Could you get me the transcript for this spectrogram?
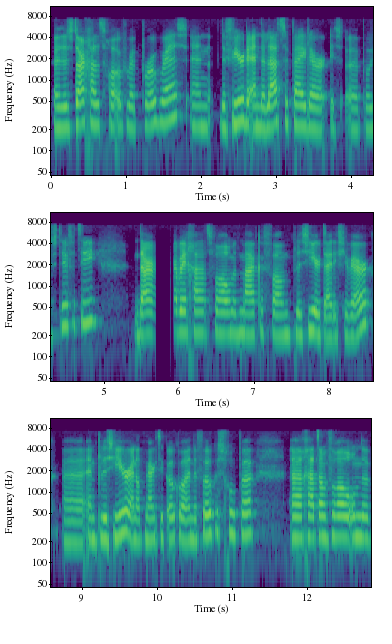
dus daar gaat het vooral over bij progress. En de vierde en de laatste pijler is positivity. Daarbij gaat het vooral om het maken van plezier tijdens je werk. en plezier, en dat merkte ik ook wel in de focusgroepen, gaat dan vooral om de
